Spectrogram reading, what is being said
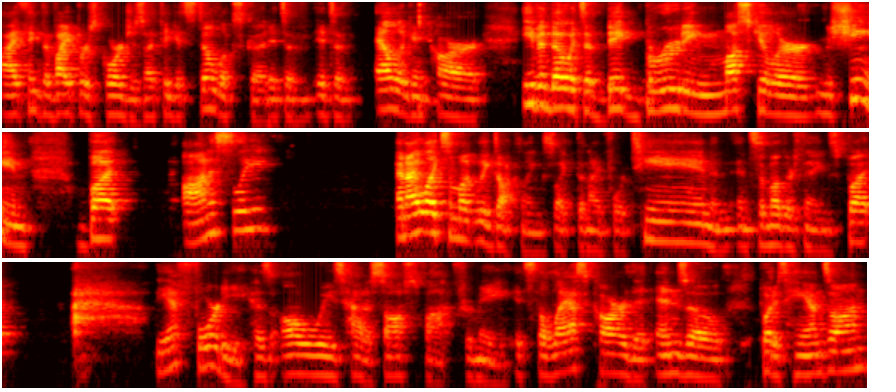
I think the Viper's gorgeous. I think it still looks good. It's a, it's an elegant car, even though it's a big, brooding, muscular machine. But honestly, and I like some ugly ducklings, like the 914 and, and some other things, but ah, the F40 has always had a soft spot for me. It's the last car that Enzo put his hands on.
